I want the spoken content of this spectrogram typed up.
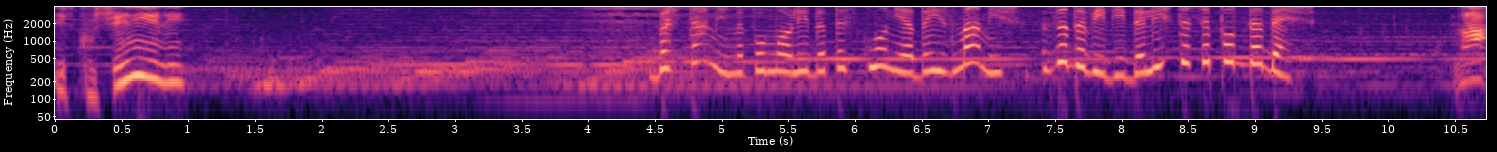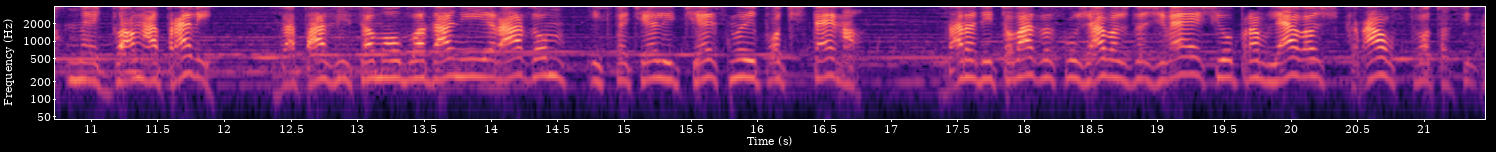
Изкушение ли? Баща ми ме помоли да те склоня да измамиш, за да види дали ще се поддадеш. Но не го направи. Запази самообладание и разум и спечели честно и почтено. Заради това заслужаваш да живееш и управляваш кралството си.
